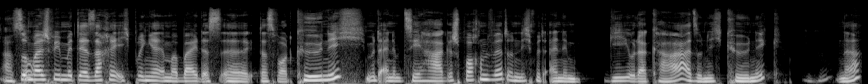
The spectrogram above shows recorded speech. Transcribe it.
Ach so. Zum Beispiel mit der Sache, ich bringe ja immer bei, dass äh, das Wort König mit einem CH gesprochen wird und nicht mit einem G oder K, also nicht König. Mhm. Ne?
